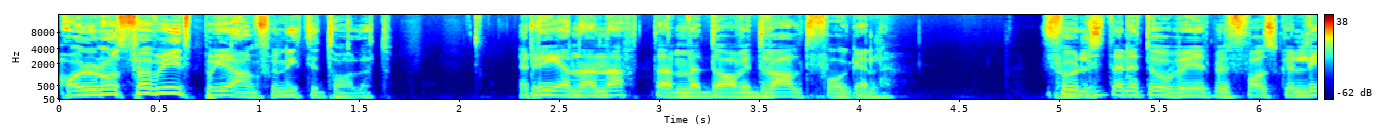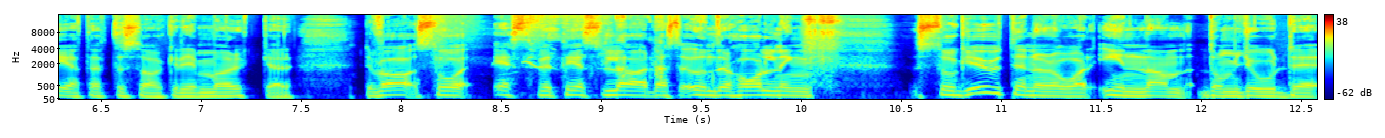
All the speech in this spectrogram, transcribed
Har du något favoritprogram från 90-talet? Rena natten med David Waldfågel. Fullständigt mm. obegripligt. Folk skulle leta efter saker i mörker. Det var så SVTs lördagsunderhållning såg ut i några år innan de gjorde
